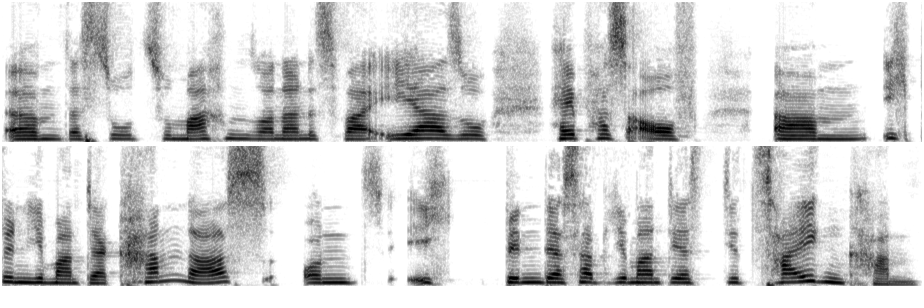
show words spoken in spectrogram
ähm, das so zu machen, sondern es war eher so, hey, pass auf, ähm, ich bin jemand, der kann das und ich bin deshalb jemand, der es dir zeigen kann.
